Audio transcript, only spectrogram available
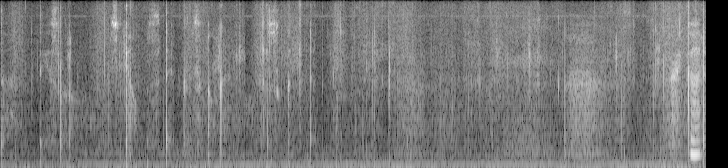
with these little scalp sticks. Okay, that's good. Very good.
